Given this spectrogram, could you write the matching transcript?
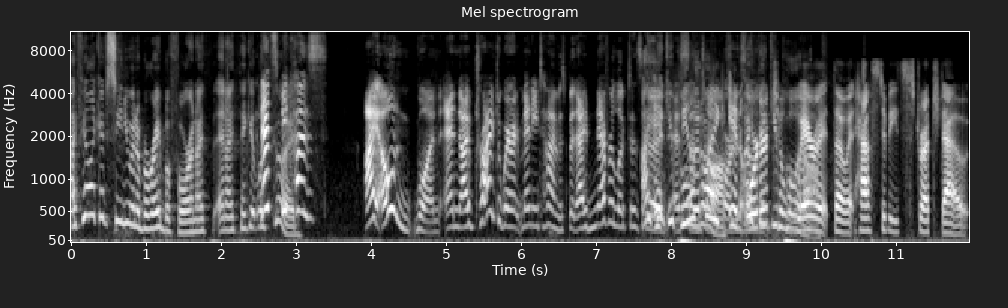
I feel like I've seen you in a beret before, and I and I think it looks good. That's good. because I own one, and I've tried to wear it many times, but I've never looked as good. I think you pull it off. like in. I order think you to pull it wear off. it though it has to be stretched out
